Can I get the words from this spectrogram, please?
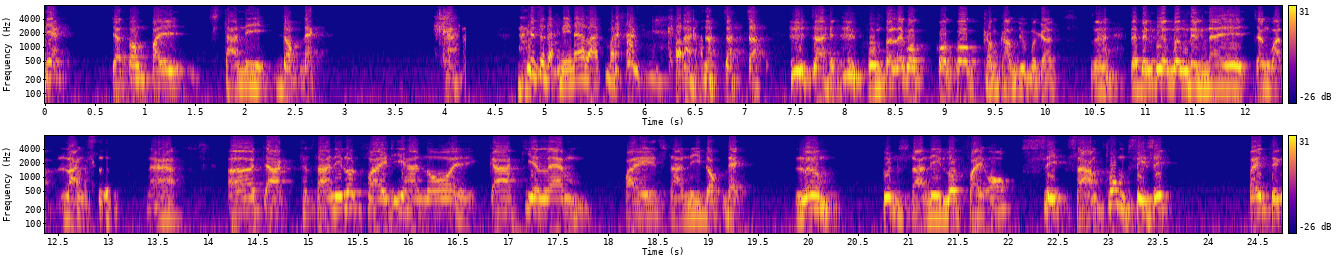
เนี่ย จะต้องไปสถานีด็อกแดกคือสถานีน่ารักมากครับใช่ใช่ใช่ใช่ผมตอนแรกก็ก็ก็ขำๆอยู่เหมือนกัน นะแต่เป็นเมืองเมืองหนึ่งในจังหวัดลังเซินนะฮะจากสถานีรถไฟที่ฮานอย กาเกียแลม ไปสถานีด็อกแดกเริ่มขึ้นสถานีรถไฟออกสิสามทุ่มสี่สิบไปถึง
